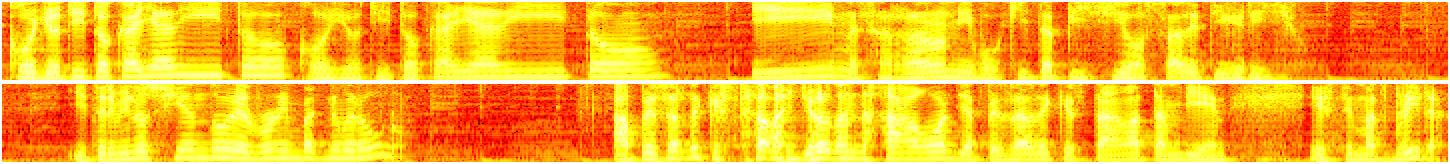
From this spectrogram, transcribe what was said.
Coyotito calladito, coyotito calladito. Y me cerraron mi boquita piciosa de tigrillo. Y terminó siendo el running back número uno. A pesar de que estaba Jordan Howard y a pesar de que estaba también este Matt Breida.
